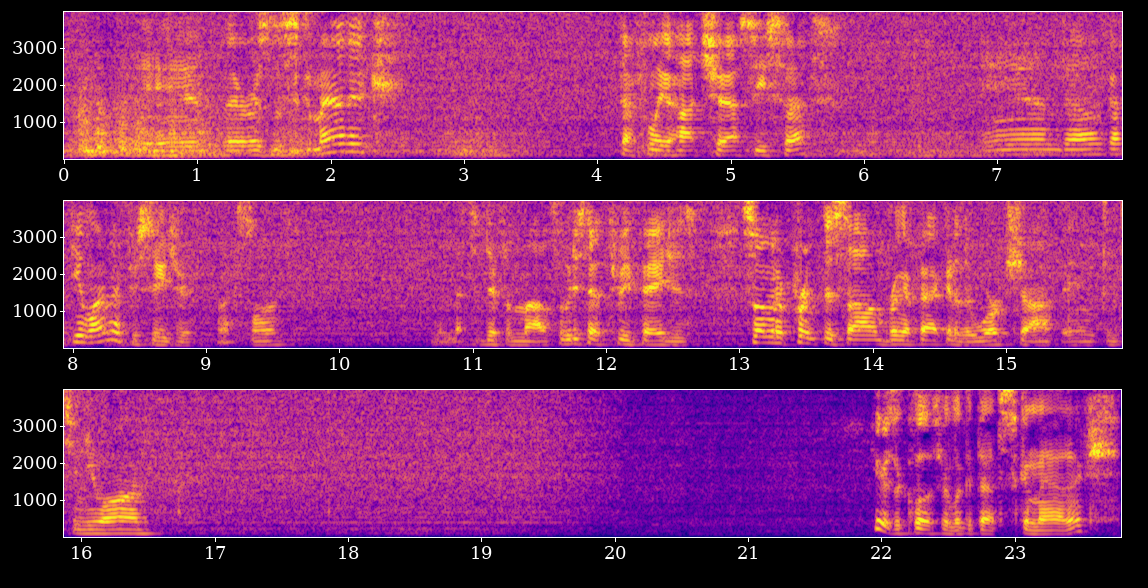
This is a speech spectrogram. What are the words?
And there is the schematic. Definitely a hot chassis set. And uh, got the alignment procedure. Excellent. And that's a different model. So we just have three pages. So I'm going to print this out and bring it back into the workshop and continue on. Here's a closer look at that schematic.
